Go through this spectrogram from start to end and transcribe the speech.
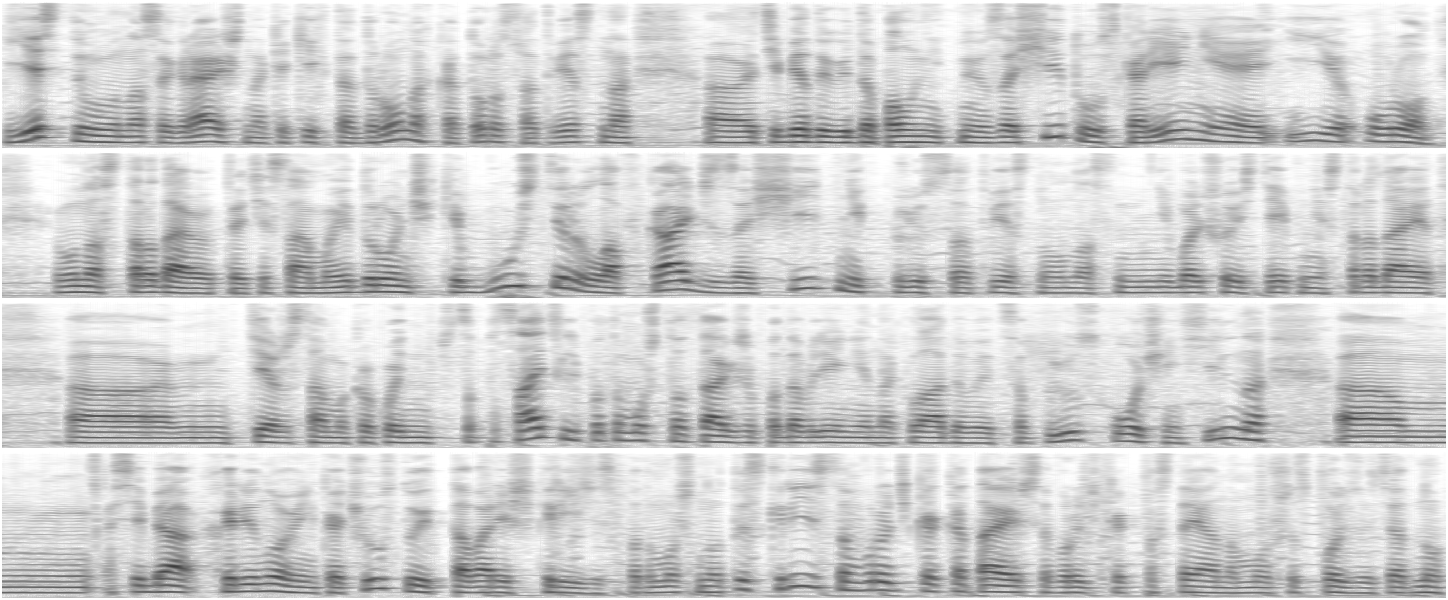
Если ты у нас играешь на каких-то дронах, которые, соответственно, э, тебе дают дополнительную защиту, ускорение и урон. У нас страдают эти самые дрончики бустер, лавкач, защитник, плюс, соответственно, у нас в небольшой степени страдает э, те же самые какой-нибудь спасатель, потому что также подавление накладывается, плюс очень сильно э, себя хреновенько чувствует товарищ кризис, потому что но ты с кризисом вроде как катаешься, вроде как постоянно можешь использовать одну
